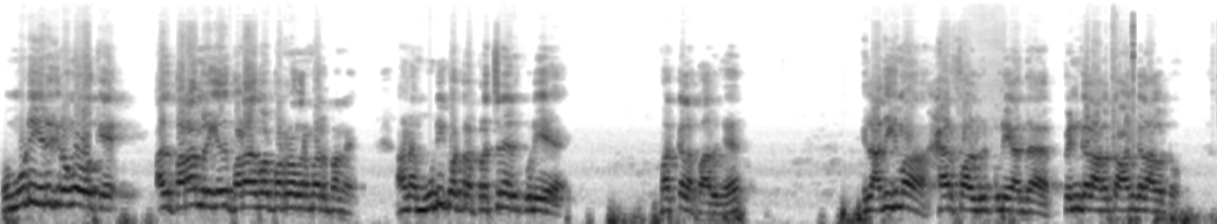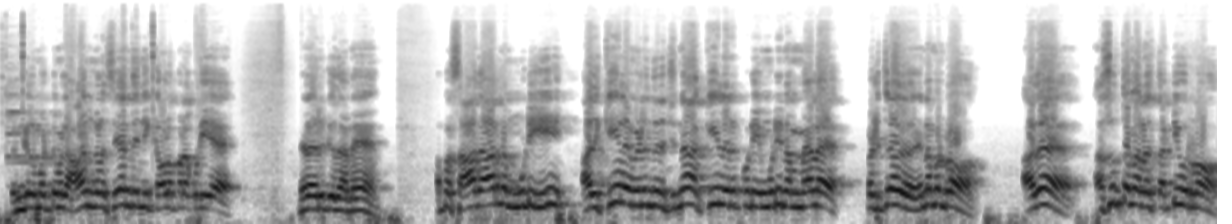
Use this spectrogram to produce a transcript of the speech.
முடி இருக்கிறவங்க ஓகே. அது பராமரிக்கிறது படாத பாடு படுறவங்கிற மாதிரி இருப்பாங்க. ஆனா முடி கொட்டுற பிரச்சனை இருக்கக்கூடிய மக்களை பாருங்க. இல்லை அதிகமாக ஹேர் ஃபால் இருக்கக்கூடிய அந்த பெண்களாகட்டும் ஆண்களாகட்டும். பெண்கள் மட்டும் இல்லை ஆண்களும் சேர்ந்து இன்னைக்கு கவலைப்படக்கூடிய நிலை இருக்குதானே? அப்போ சாதாரண முடி அது கீழே விழுந்துருச்சுன்னா கீழே இருக்கக்கூடிய முடி நம்ம மேலே படிச்சா என்ன பண்ணுறோம் அதை அசுத்தமாக தட்டி விடுறோம்.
